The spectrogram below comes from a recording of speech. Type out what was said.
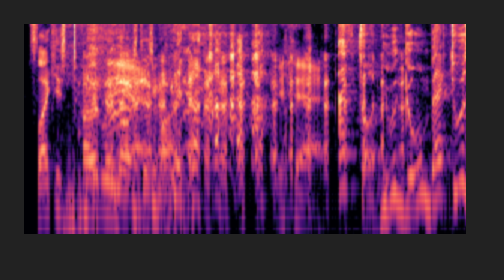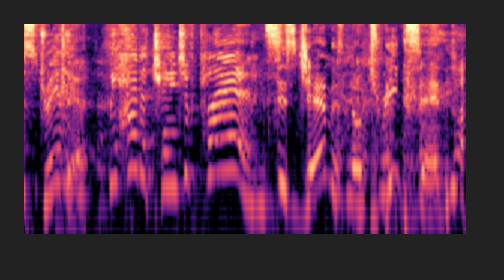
It's like he's totally lost his mind. yeah. I thought you were going back to Australia. We had a change of plans. this jam is no treat, Sandy.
